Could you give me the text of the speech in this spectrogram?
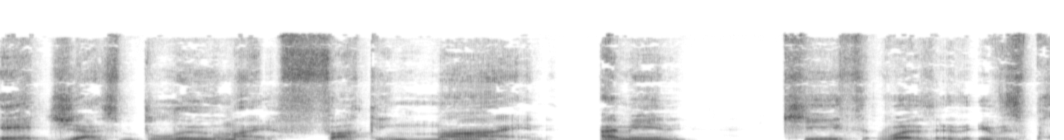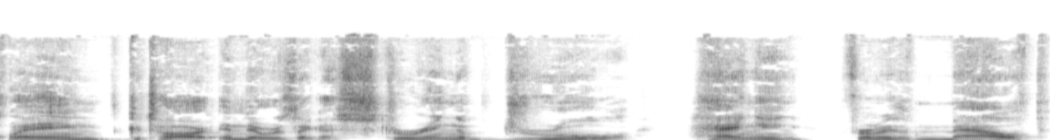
It just blew my fucking mind. I mean, Keith was he was playing guitar and there was like a string of drool hanging from his mouth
